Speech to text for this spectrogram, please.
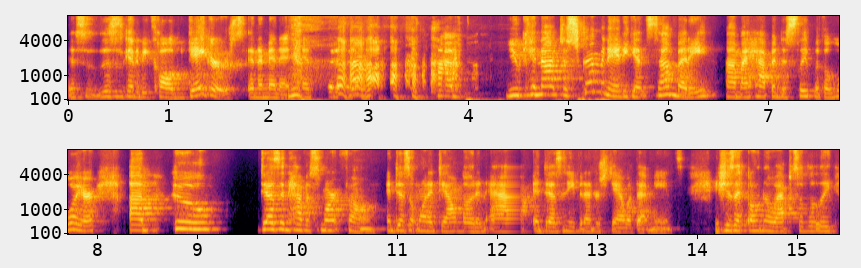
this is this is going to be called Gagers in a minute. um, you cannot discriminate against somebody. Um, I happen to sleep with a lawyer um, who doesn't have a smartphone and doesn't want to download an app and doesn't even understand what that means. And she's like, "Oh no, absolutely,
